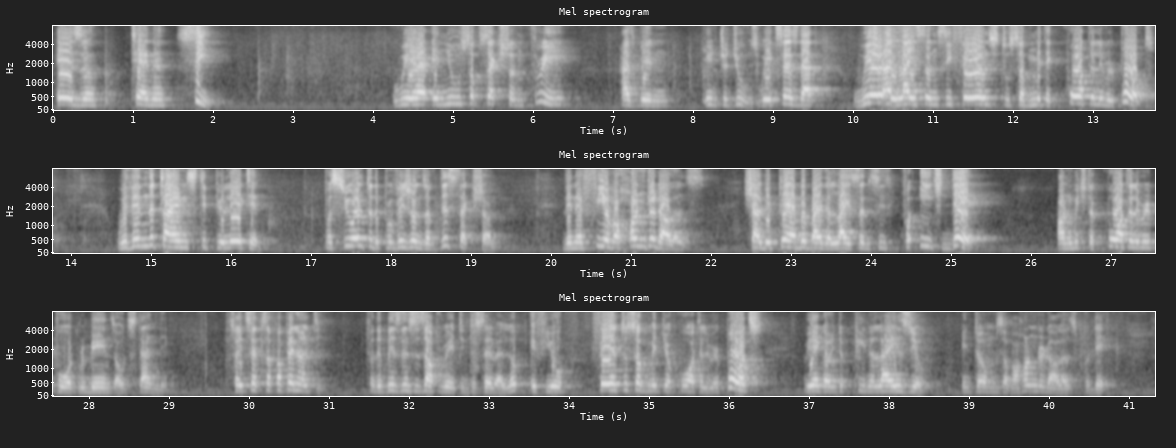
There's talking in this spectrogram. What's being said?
is 10C where a new subsection 3 has been introduced, where it says that where a licensee fails to submit a quarterly report within the time stipulated pursuant to the provisions of this section, then a fee of $100 shall be payable by the licensee for each day on which the quarterly report remains outstanding. So it sets up a penalty for the businesses operating to say, well, look, if you fail to submit your quarterly reports, we are going to penalize you in terms of $100 per day.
